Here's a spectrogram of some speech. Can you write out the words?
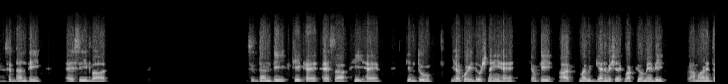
सिद्धांति, ऐसी बात सिद्धांति, ठीक है, ऐसा ही है। किंतु यह कोई दोष नहीं है, क्योंकि आत्मविज्ञान विषयक वाक्यों में भी प्रामाणिक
